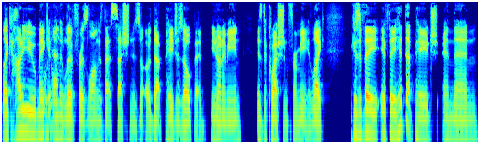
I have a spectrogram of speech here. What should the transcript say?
like how do you make Oh, it yeah. only live for as long as that session is that page is open? You know what i mean? Is the question for me. Like because if they if they hit that page and then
